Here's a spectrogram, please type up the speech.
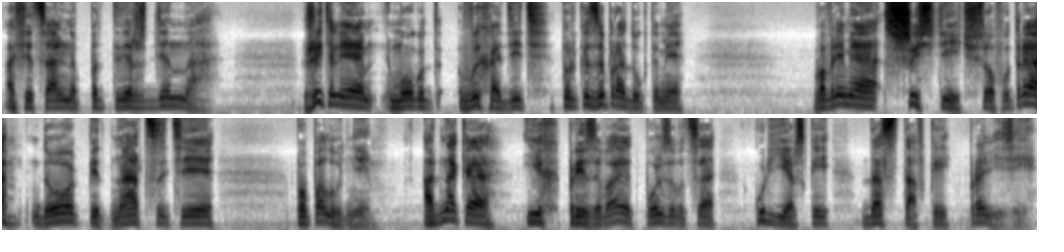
официально подтверждена – Жители могут выходить только за продуктами во время с 6 часов утра до 15 пополудни. Однако их призывают пользоваться курьерской доставкой провизии.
